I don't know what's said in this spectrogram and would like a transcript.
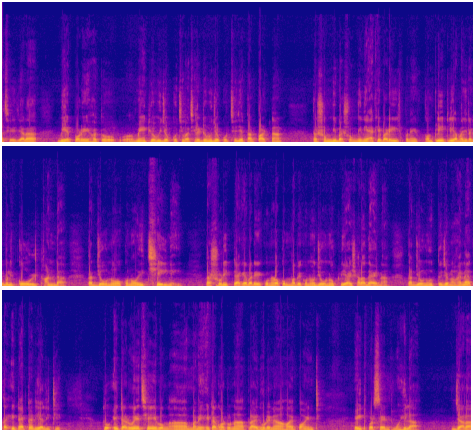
আছে যারা বিয়ের পরে হয়তো মেয়েটি অভিযোগ করছে বা ছেলেটি অভিযোগ করছে যে তার পার্টনার তার সঙ্গী বা সঙ্গিনী একেবারেই মানে কমপ্লিটলি আমরা যেটাকে বলি কোল্ড ঠান্ডা, তার যৌন কোনো ইচ্ছেই নেই। তার শরীরটা একেবারে কোনো রকমভাবে কোনো যৌন ক্রিয়ায় সাড়া দেয় না, তার যৌন উত্তেজনা হয় না, তা এটা একটা রিয়ালিটি তো এটা রয়েছে এবং মানে এটা ঘটনা প্রায় ধরে নেওয়া হয় পয়েন্ট এইট পারসেন্ট মহিলা, যারা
